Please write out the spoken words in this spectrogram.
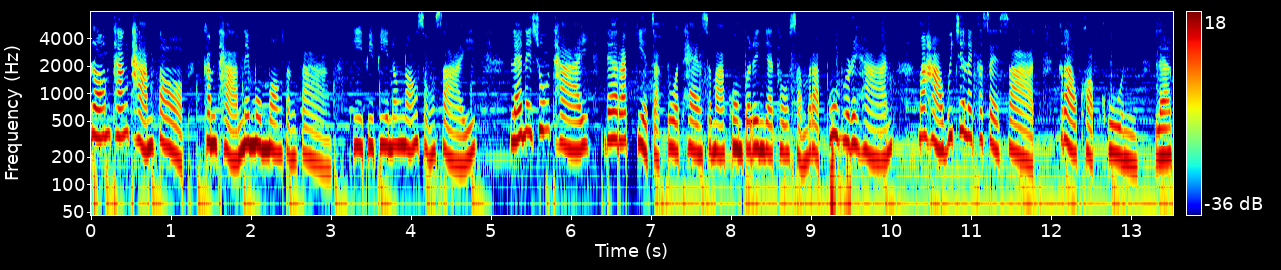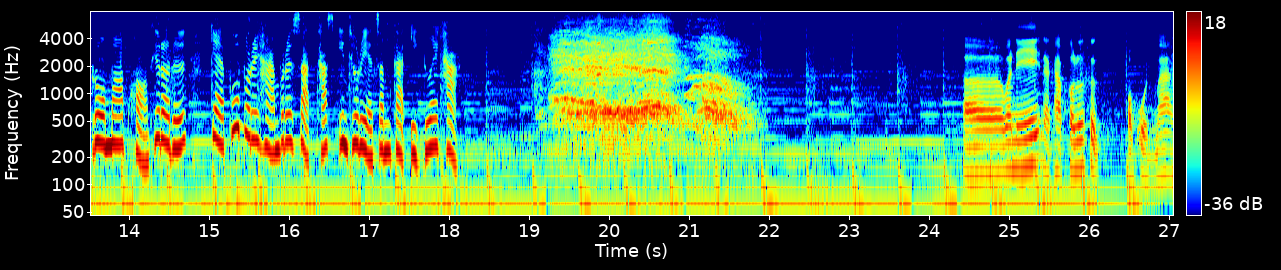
พร้อมทั้งถามตอบคำถามในมุมมองต่างๆ ที่พี่ๆน้องๆสงสัย และในช่วงท้ายได้รับเกียรติจากตัวแทนสมาคมปริญญาโทสำหรับผู้บริหาร มหาวิทยาลัยเกษตรศาสตร์ กล่าวขอบคุณ และร่วมมอบของที่ระลึก แก่ผู้บริหารบริษัททัสอินเทเรียจำกัดอีกด้วยค่ะเออวันนี้นะครับก็รู้สึก อบอุ่นมาก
